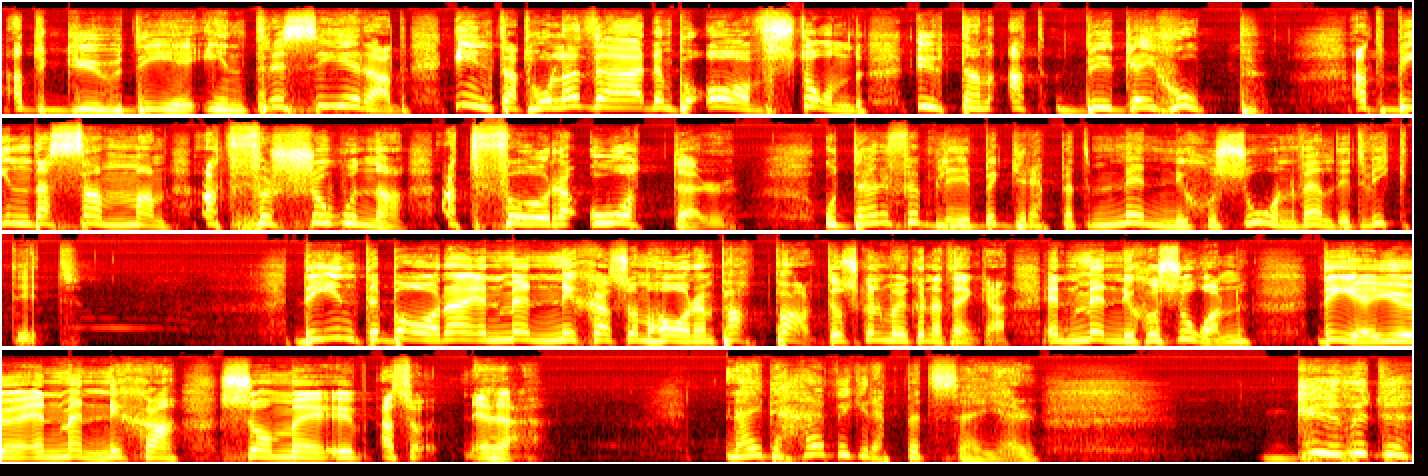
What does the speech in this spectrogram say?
att Gud är intresserad, inte att hålla världen på avstånd utan att bygga ihop att binda samman, att försona, att föra åter. Och därför blir begreppet människoson väldigt viktigt. Det är inte bara en människa som har en pappa. Då skulle man ju kunna tänka. En människoson, det är ju en människa som... Eh, alltså, nej, det här begreppet säger Gud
